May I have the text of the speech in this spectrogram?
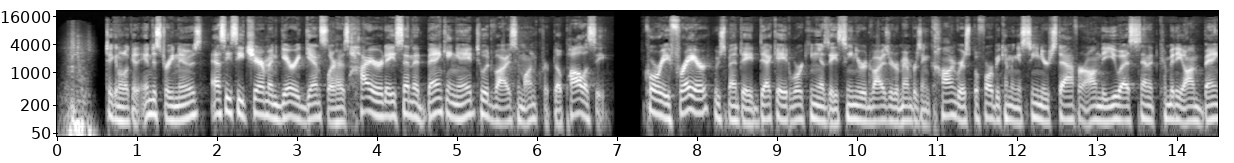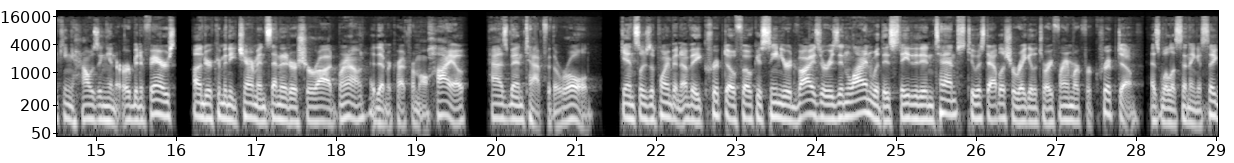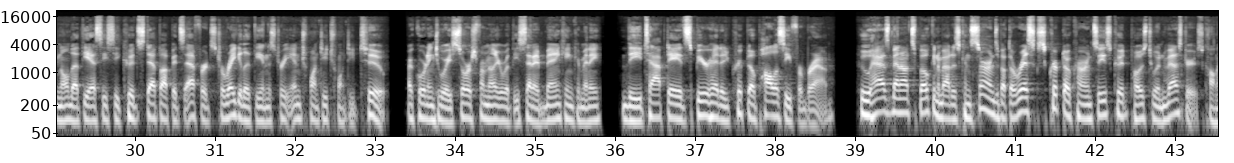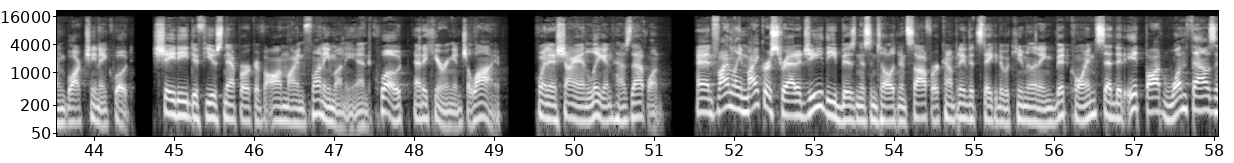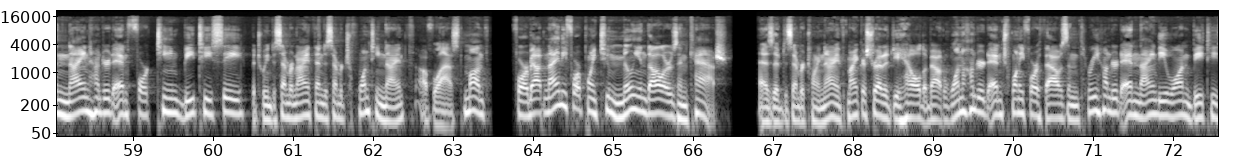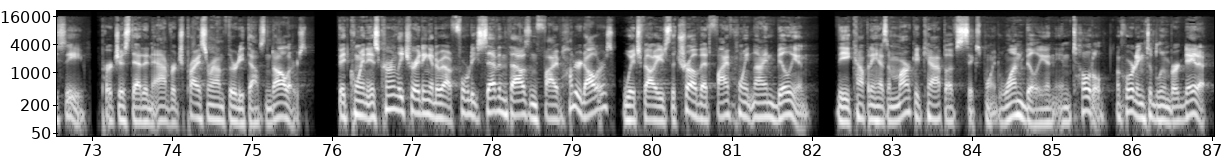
Taking a look at industry news, SEC Chairman Gary Gensler has hired a Senate banking aide to advise him on crypto policy. Corey Frayer, who spent a decade working as a senior advisor to members in Congress before becoming a senior staffer on the U.S. Senate Committee on Banking, Housing, and Urban Affairs under Committee Chairman Senator Sherrod Brown, a Democrat from Ohio, has been tapped for the role. Gensler's appointment of a crypto focused senior advisor is in line with his stated intent to establish a regulatory framework for crypto, as well as sending a signal that the SEC could step up its efforts to regulate the industry in 2022. According to a source familiar with the Senate Banking Committee, the tapped aide spearheaded crypto policy for Brown, who has been outspoken about his concerns about the risks cryptocurrencies could pose to investors, calling blockchain a quote, shady, diffuse network of online funny money, end quote, at a hearing in July. Quinn Cheyenne Ligon has that one. And finally, MicroStrategy, the business intelligence software company that's taken to accumulating Bitcoin, said that it bought 1,914 BTC between December 9th and December 29th of last month for about $94.2 million in cash. As of December 29th, MicroStrategy held about 124,391 BTC, purchased at an average price around $30,000. Bitcoin is currently trading at about $47,500, which values the trove at 5.9 billion. The company has a market cap of 6.1 billion in total, according to Bloomberg data.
